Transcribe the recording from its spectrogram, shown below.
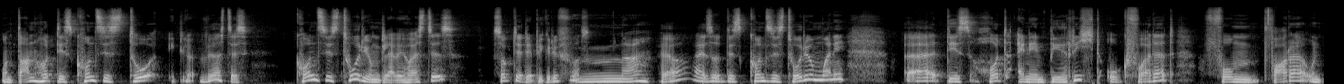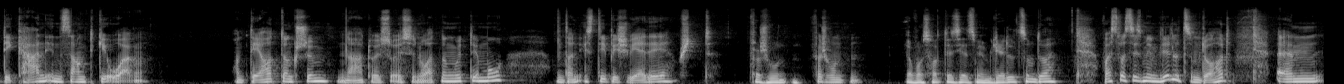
Und dann hat das Konsistor, wie heißt das? Konsistorium, glaube ich, heißt das. Sagt dir der Begriff was? Na, Ja, also das Konsistorium, meine ich, äh, das hat einen Bericht angefordert vom Pfarrer und Dekan in St. Georgen. Und der hat dann geschrieben, na, da ist alles in Ordnung mit dem Mo. Und dann ist die Beschwerde pst, verschwunden. verschwunden. Ja, was hat das jetzt mit dem Lidl zum tun? Weißt du, was das mit dem Lidl zum da hat? Ähm,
